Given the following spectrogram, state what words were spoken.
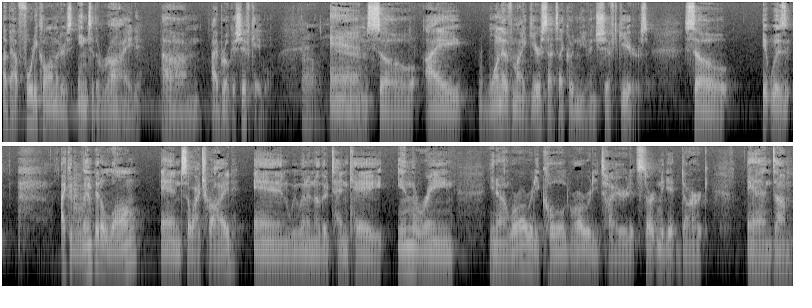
about 40 kilometers into the ride, um, I broke a shift cable. Oh, And so I one of my gear sets I couldn't even shift gears. So it was I could limp it along and so I tried and we went another 10k in the rain. You know, we're already cold, we're already tired. It's starting to get dark and um,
